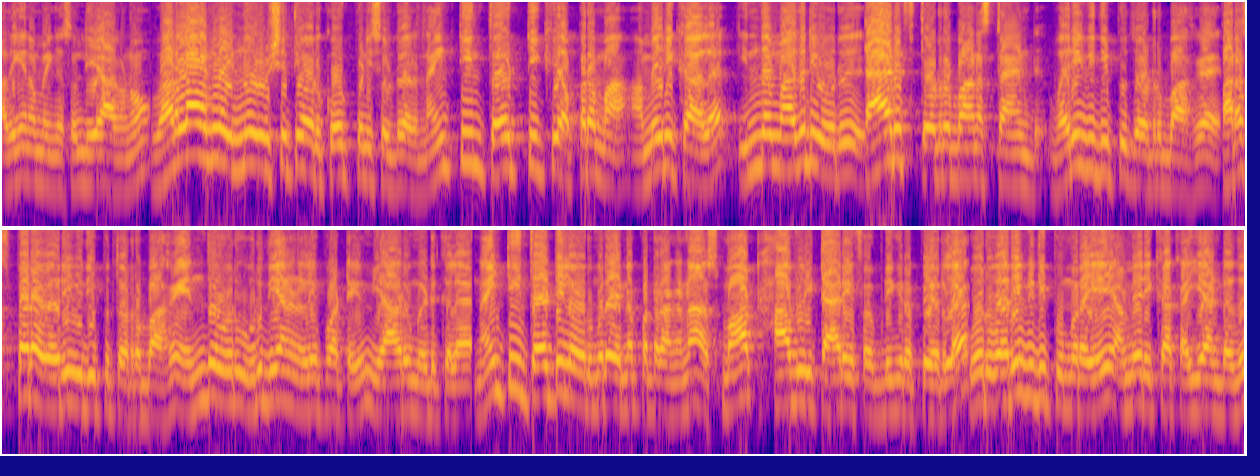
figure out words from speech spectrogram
அதையும் நம்ம இங்க சொல்லி ஆகணும். வரலாறுல இன்னொரு விஷயத்தையும் அவர் கோட் பண்ணி சொல்றாரு. நைன்டீன் தேர்ட்டிக்கு அப்புறமா அமெரிக்கால இந்த மாதிரி ஒரு டாரிஃப் தொடர்பான ஸ்டாண்ட் வரி விதிப்பு தொடர்பாக பரஸ்பர வரி விதிப்பு தொடர்பாக தொடர்பாக எந்த ஒரு உறுதியான நிலைப்பாட்டையும் யாரும் எடுக்கல. நைன்டீன் தேர்ட்டில ஒரு முறை என்ன பண்றாங்கன்னா ஸ்மார்ட் ஹாவ்லி டாரிஃப் அப்படிங்கிற பேர்ல ஒரு வரி விதிப்பு முறையை அமெரிக்கா கையாண்டது.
